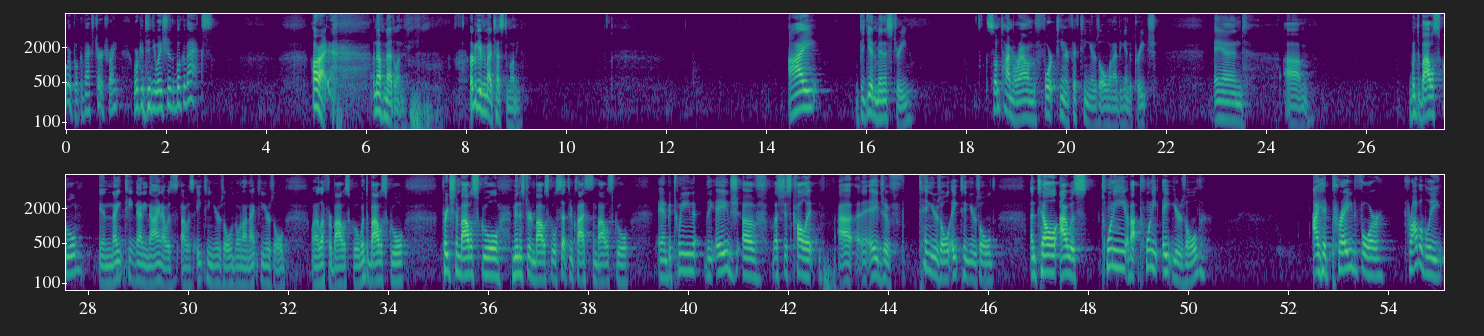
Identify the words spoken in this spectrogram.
We're a book of Acts church, right? We're a continuation of the book of Acts. All right, enough meddling. Let me give you my testimony. I began ministry sometime around 14 or 15 years old when I began to preach. And um, went to Bible school in 1999. I was, I was 18 years old, going on 19 years old when I left for Bible school. Went to Bible school, preached in Bible school, ministered in Bible school, sat through classes in Bible school. And between the age of, let's just call it uh, an age of 10 years old, 18 years old, until I was 20, about 28 years old, I had prayed for probably,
